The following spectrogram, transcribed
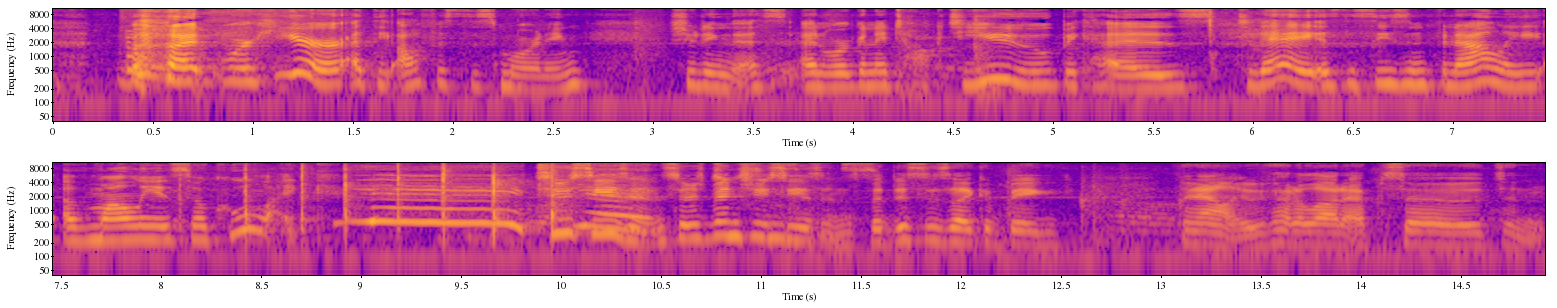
but we're here at the office this morning shooting this, and we're going to talk to you because today is the season finale of Molly is So Cool Like. Yay! Two Yay. seasons. There's been two, Two seasons. seasons. but this is like a big finale. We've had a lot of episodes and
